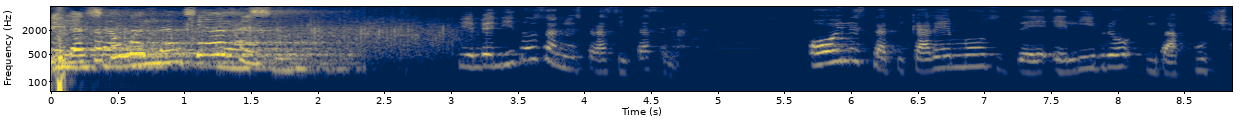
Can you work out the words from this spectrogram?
¿Y las abuelas qué hacen? Bienvenidos a nuestra cita semanal. Hoy les platicaremos del libro Ibakusha.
